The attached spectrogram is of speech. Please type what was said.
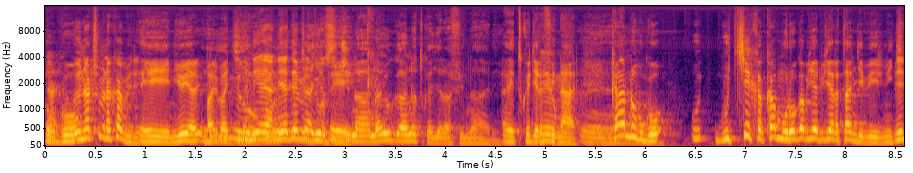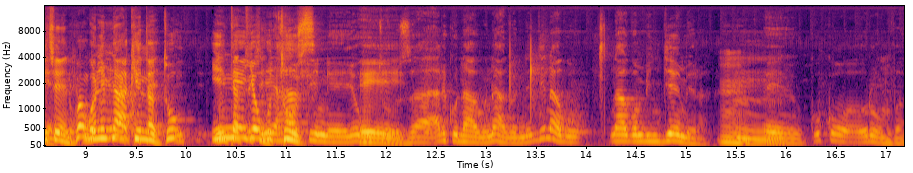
Ubwo bibiri na cumi na kabiri? Eh, niyo bari bagiye Ni iya- ni iya Demi cyagiye Deuce. dukina na uganda tukagera finali Eh, twegera Eh, finali kandi ubwo gukeka ko muroga byari byaratangiye bibiri n'icyenda ni imyaka itatu Ine yo gutuza ine yo Eh, gutuza ariko ntabwo ntabwo ntabwo ntabwo mbibyemera Eh, kuko urumva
